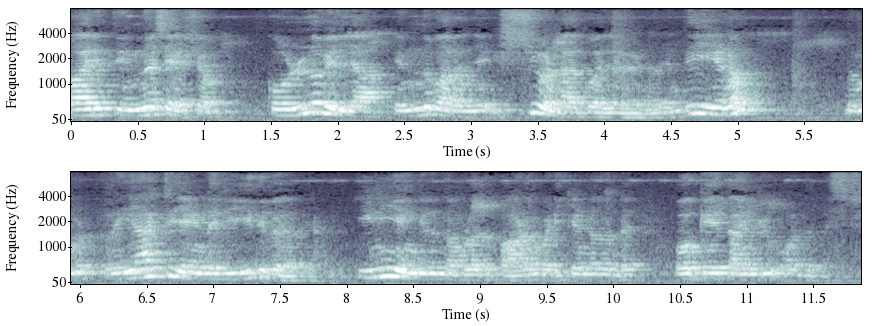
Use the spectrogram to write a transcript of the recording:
വാരി തിന്ന ശേഷം കൊള്ളുവില്ല എന്ന് പറഞ്ഞ് ഇഷ്യൂ ഉണ്ടാക്കുകയല്ല വേണ്ടത്. എന്ത് ചെയ്യണം? നമ്മൾ റിയാക്ട് ചെയ്യേണ്ട രീതി വേറെയാണ്. ഇനിയെങ്കിലും നമ്മളത് പാഠം പഠിക്കേണ്ടതുണ്ട്. Okay thank you all the best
